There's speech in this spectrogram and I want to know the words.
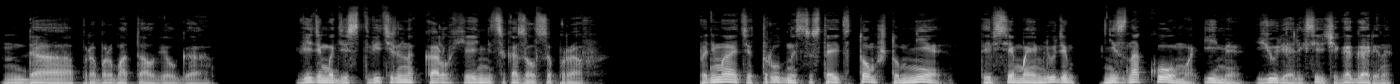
Да, пробормотал Вилга. Видимо, действительно, Карл Хейниц оказался прав. Понимаете, трудность состоит в том, что мне, да и всем моим людям, незнакомо имя Юрия Алексеевича Гагарина,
